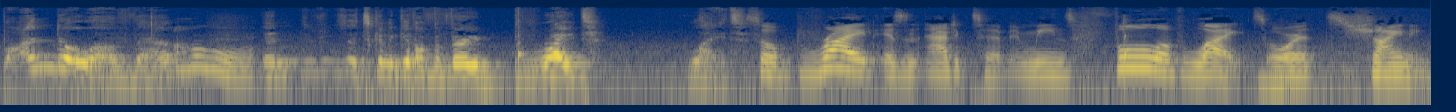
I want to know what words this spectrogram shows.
bundle of them. Oh. And it's going to give off a very bright light. So bright is an adjective. It means full of light or it's shining.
